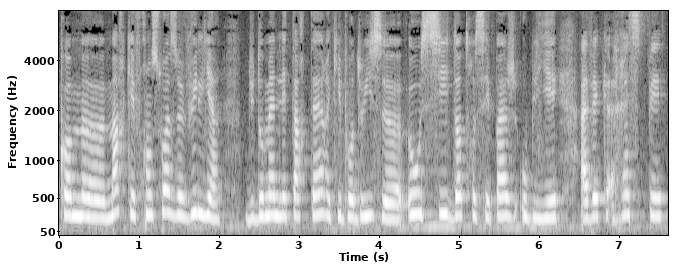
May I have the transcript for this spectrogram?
comme euh, Marc et Françoise Vuillien du domaine Les Tartaires, qui produisent euh, eux aussi d'autres cépages oubliés avec respect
